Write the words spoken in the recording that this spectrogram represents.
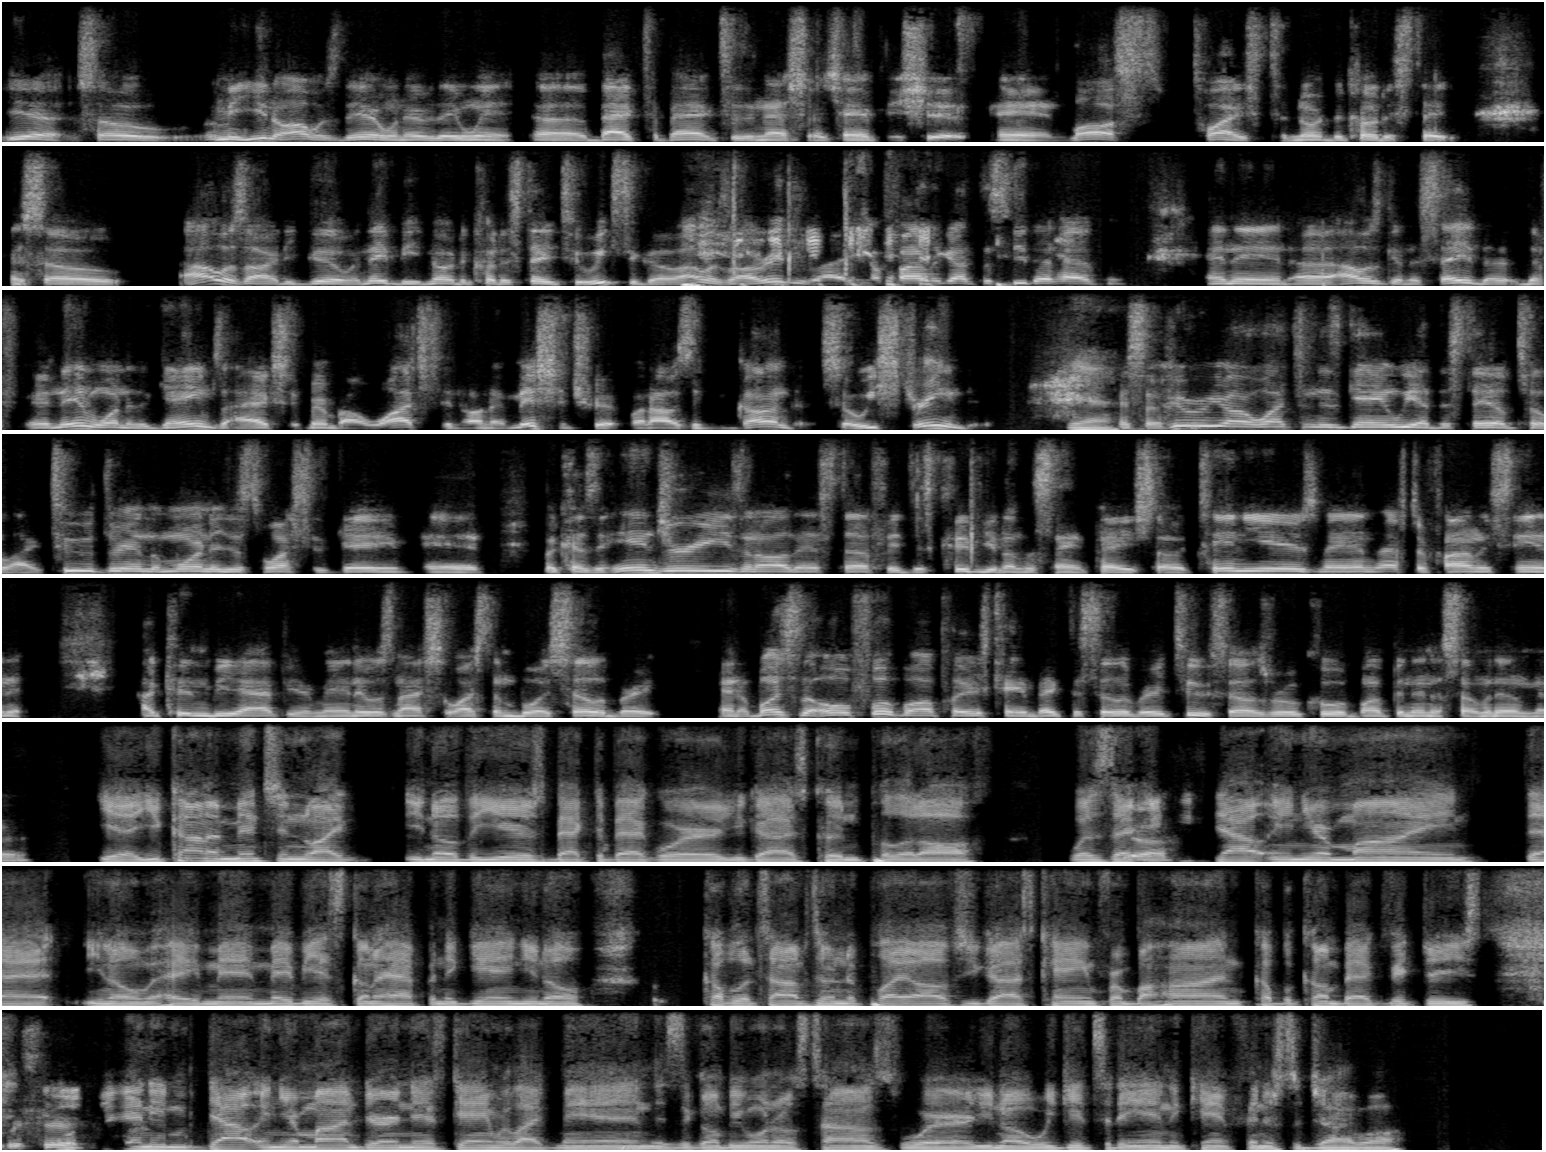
Yeah, so I mean, you know, I was there whenever they went uh, back to back to the national championship and lost twice to North Dakota State, and so I was already good when they beat North Dakota State two weeks ago. I was already like, I finally got to see that happen. And then uh, I was gonna say the, the and then one of the games I actually remember I watched it on a mission trip when I was in Uganda. So we streamed it. Yeah. And so here we are watching this game. We had to stay up till like two, three in the morning just to watch this game. And because of injuries and all that stuff, it just couldn't get on the same page. So 10 years, man, after finally seeing it, I couldn't be happier, man. It was nice to watch them boys celebrate and a bunch of the old football players came back to celebrate too. So it was real cool bumping into some of them, man. Yeah, you kind of mentioned like you know the years back to back where you guys couldn't pull it off. Was there yeah. any doubt in your mind that you know, hey man, maybe it's going to happen again? You know, a couple of times during the playoffs, you guys came from behind, couple comeback victories. Sure. Any doubt in your mind during this game? We're like, man, is it going to be one of those times where you know we get to the end and can't finish the job off?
